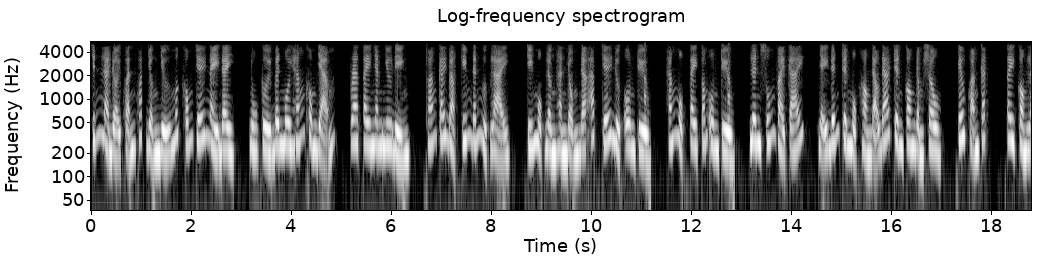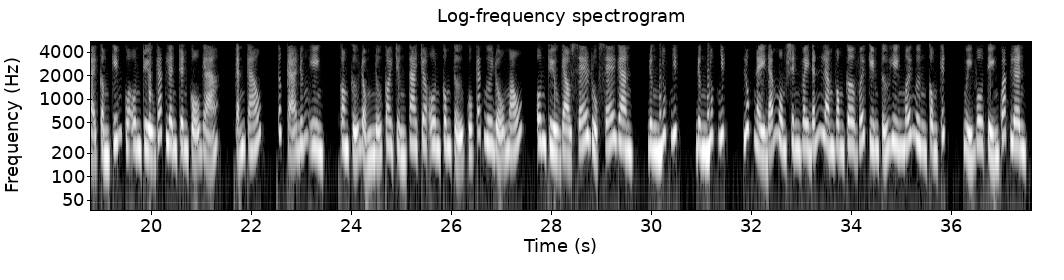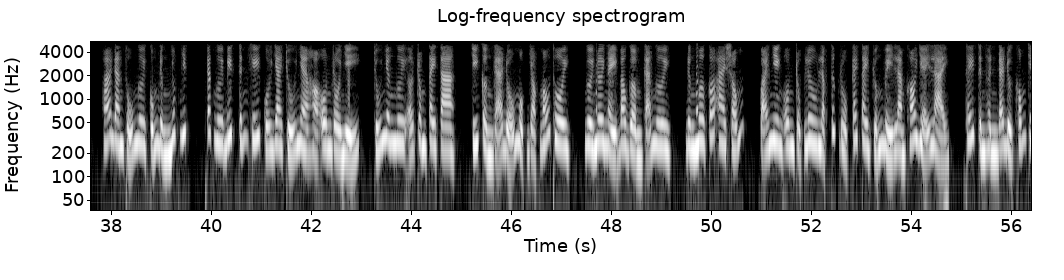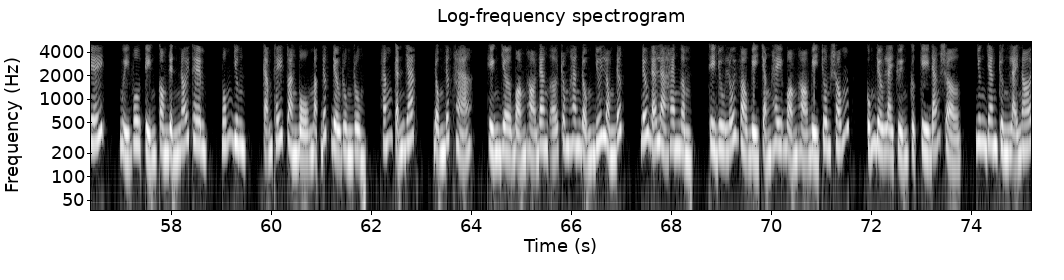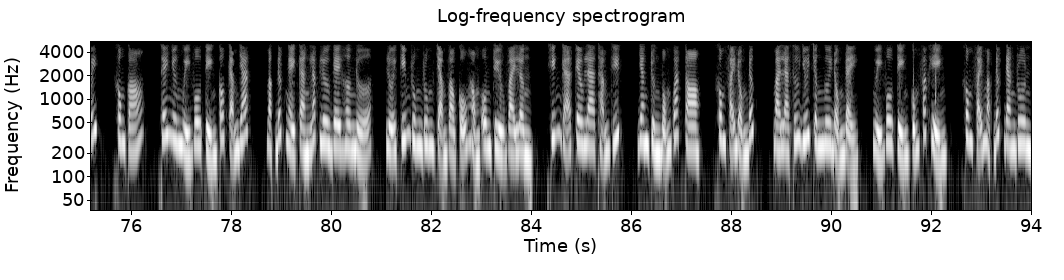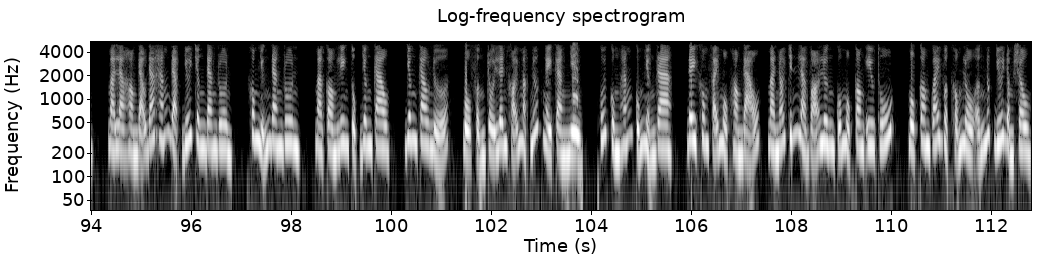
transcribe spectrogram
chính là đợi khoảnh khắc giận dữ mất khống chế này đây, nụ cười bên môi hắn không giảm, ra tay nhanh như điện, thoáng cái đoạt kiếm đánh ngược lại, chỉ một lần hành động đã áp chế được ôn triều, hắn một tay tóm ôn triều, lên xuống vài cái, nhảy đến trên một hòn đảo đá trên con đầm sâu, kéo khoảng cách, tay còn lại cầm kiếm của ôn triều gác lên trên cổ gã, cảnh cáo, tất cả đứng yên, con cử động nữa coi chừng ta cho ôn công tử của các ngươi đổ máu, ôn triều gào xé ruột xé gan, đừng nhúc nhích, đừng nhúc nhích, lúc này đám môn sinh vây đánh Lam Vong Cơ với Kim Tử Hiên mới ngưng công kích, ngụy vô tiện quát lên, hóa đan thủ ngươi cũng đừng nhúc nhích, các ngươi biết tính khí của gia chủ nhà họ ôn rồi nhỉ, chủ nhân ngươi ở trong tay ta, chỉ cần gã đổ một giọt máu thôi, người nơi này bao gồm cả ngươi, đừng mơ có ai sống, quả nhiên ôn trục lưu lập tức ruột cái tay chuẩn bị làm khó dễ lại, thấy tình hình đã được khống chế, ngụy vô tiện còn định nói thêm, bóng dưng, cảm thấy toàn bộ mặt đất đều rùng rùng, hắn cảnh giác, động đất hả, hiện giờ bọn họ đang ở trong hang động dưới lòng đất, nếu đã là hang ngầm, thì dù lối vào bị chặn hay bọn họ bị chôn sống, cũng đều là chuyện cực kỳ đáng sợ, nhưng Giang Trừng lại nói, không có, thế nhưng ngụy Vô Tiện có cảm giác, mặt đất ngày càng lắc lư ghê hơn nữa, lưỡi kiếm rung rung chạm vào cổ họng ôn triều vài lần, khiến gã kêu la thảm thiết, Giang Trừng bỗng quát to, không phải động đất, mà là thứ dưới chân ngươi động đậy, ngụy Vô Tiện cũng phát hiện, không phải mặt đất đang run, mà là hòn đảo đá hắn đạp dưới chân đang run, không những đang run, mà còn liên tục dâng cao, dâng cao nữa, bộ phận trồi lên khỏi mặt nước ngày càng nhiều, cuối cùng hắn cũng nhận ra, đây không phải một hòn đảo, mà nó chính là vỏ lưng của một con yêu thú, một con quái vật khổng lồ ẩn núp dưới đầm sâu.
